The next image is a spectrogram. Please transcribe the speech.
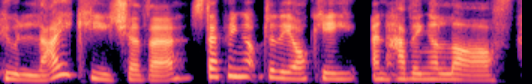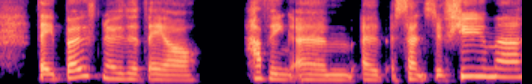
who like each other stepping up to the oche and having a laugh. They both know that they are having um, a, a, sense of humor.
